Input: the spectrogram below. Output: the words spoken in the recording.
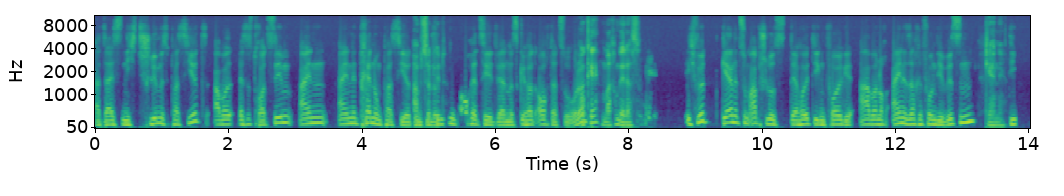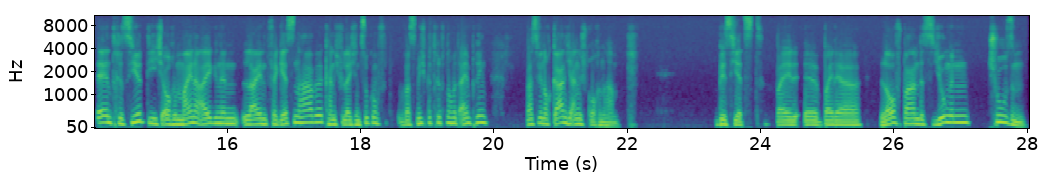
also da ist nichts Schlimmes passiert, aber es ist trotzdem ein, eine Trennung passiert. Absolut. Und die finden auch erzählt werden. Das gehört auch dazu, oder? Okay, machen wir das. Ich würde gerne zum Abschluss der heutigen Folge aber noch eine Sache von dir wissen, Gerne. die mich sehr interessiert, die ich auch in meiner eigenen Line vergessen habe. Kann ich vielleicht in Zukunft, was mich betrifft, noch mit einbringen, was wir noch gar nicht angesprochen haben. Bis jetzt bei, äh, bei der Laufbahn des jungen Chusen.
